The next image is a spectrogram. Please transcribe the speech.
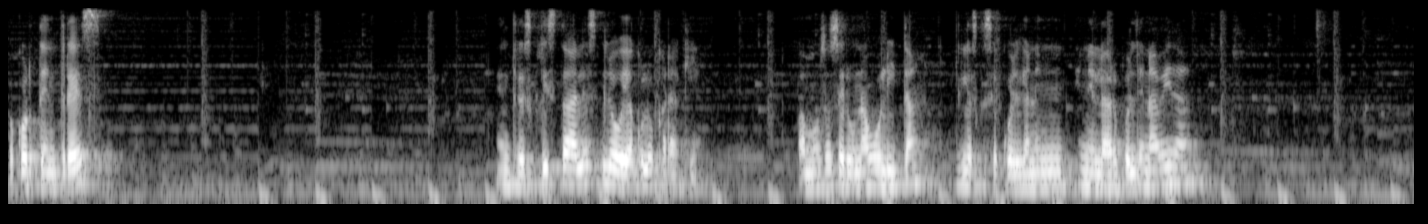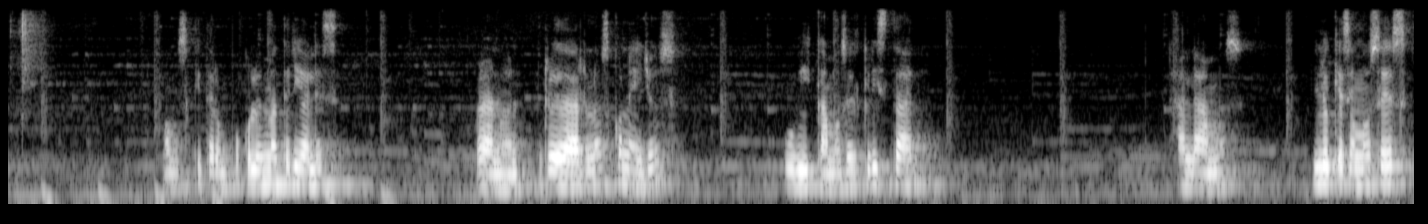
lo corté en tres, en tres cristales y lo voy a colocar aquí. Vamos a hacer una bolita, las que se cuelgan en, en el árbol de Navidad. Vamos a quitar un poco los materiales para no enredarnos con ellos. Ubicamos el cristal, jalamos y lo que hacemos es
